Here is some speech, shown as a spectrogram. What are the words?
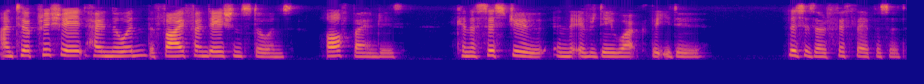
and to appreciate how knowing the five foundation stones of boundaries can assist you in the everyday work that you do. This is our fifth episode.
